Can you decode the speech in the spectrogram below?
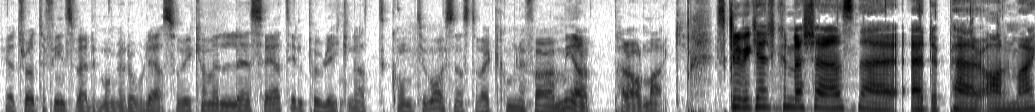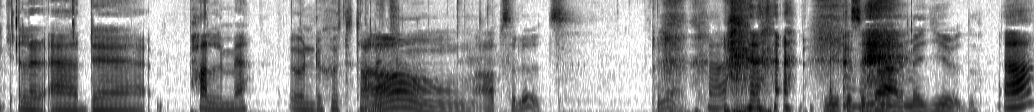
Jag tror att det finns väldigt många roliga, så vi kan väl eh, säga till publiken att kom tillbaka nästa vecka kommer ni få höra mer Per Ahlmark. Skulle vi kanske kunna köra en sån här, är det Per Ahlmark eller är det Palme under 70-talet? Ja, absolut. Lika sådär med ljud. Ja.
